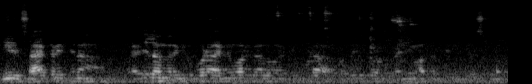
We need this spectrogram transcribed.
దీనికి సహకరించిన ప్రజలందరికీ కూడా అన్ని వర్గాల వారికి కూడా హృదయపూర్వక ధన్యవాదాలు తెలియజేస్తున్నాం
